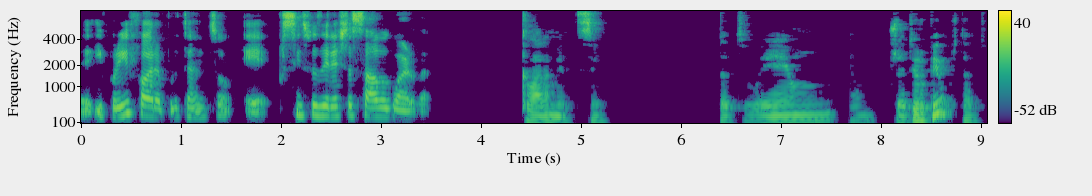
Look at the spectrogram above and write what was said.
eh, e por aí fora. Portanto, é preciso fazer esta salvaguarda. Claramente, sim. Portanto, é um, é um projeto europeu, portanto,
